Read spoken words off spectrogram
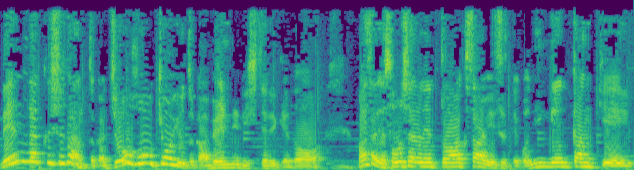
連絡手段とか情報共有とかは便利にしてるけど、まさにソーシャルネットワークサービスってこう人間関係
